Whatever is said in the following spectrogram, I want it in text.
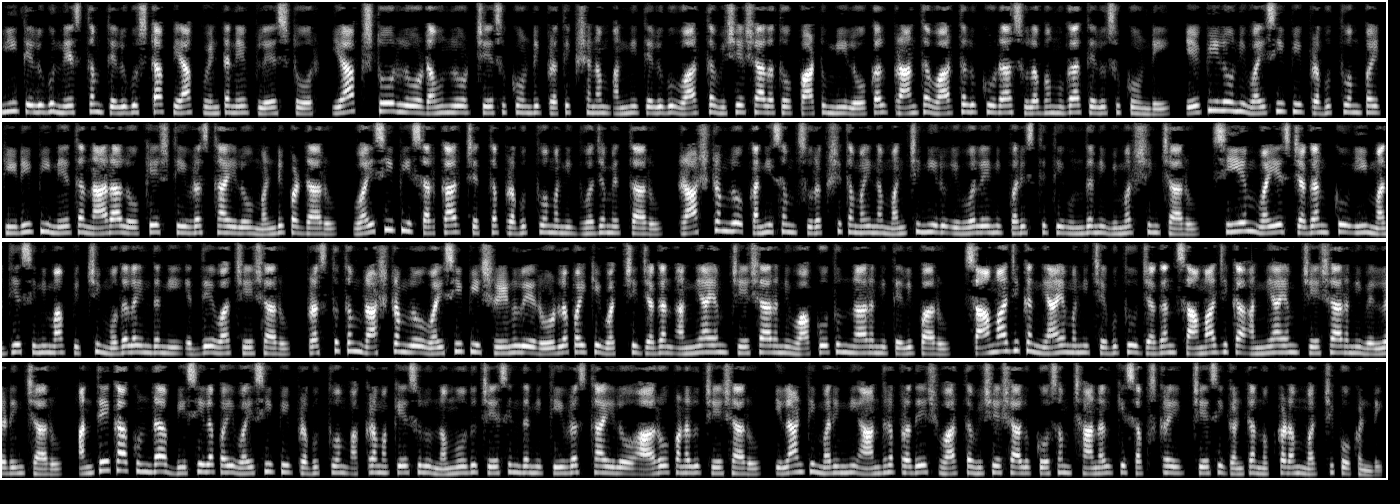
మీ తెలుగు నేస్తం Telugu stop app వెంటనే play store app స్టోర్లో డౌన్లోడ్ చేసుకోండి. ప్రతిక్షణం అన్ని తెలుగు వార్త విశేషాలతో పాటు మీ లోకల్ ప్రాంత వార్తలు కూడా సులభముగా తెలుసుకోండి. ఏపీలోని వైసీపీ ప్రభుత్వంపై టీడీపీ నేత నారా లోకేష్ తీవ్రస్థాయిలో మండిపడ్డారు. వైసీపీ సర్కార్ చెత్త ప్రభుత్వమని ధ్వజమెత్తారు. రాష్ట్రంలో కనీసం సురక్షితమైన మంచినీరు ఇవ్వలేని పరిస్థితి ఉందని విమర్శించారు. సీఎం వైఎస్ జగన్కు ఈ మధ్య సినిమా పిచ్చి మొదలైందని ఎద్దేవా చేశారు. ప్రస్తుతం రాష్ట్రంలో వైసీపీ శ్రేణులే రోడ్లపైకి వచ్చి జగన్ అన్యాయం చేశారని వాపోతున్నారని తెలిపారు. సామాజిక న్యాయమని చెబుతూ జగన్ సామాజిక అన్యాయం చేశారని వెల్లడించారు. అంతేకాకుండా బీసీలపై వైసీపీ ప్రభుత్వం అక్రమ కేసులు నమోదు చేసిందని తీవ్రస్థాయిలో ఆరోపణలు చేశారు. ఇలాంటి మరిన్ని ఆంధ్రప్రదేశ్ వార్త విశేషాలు కోసం ఛానల్కి సబ్స్క్రైబ్ చేసి గంట నొక్కడం మర్చిపోకండి.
